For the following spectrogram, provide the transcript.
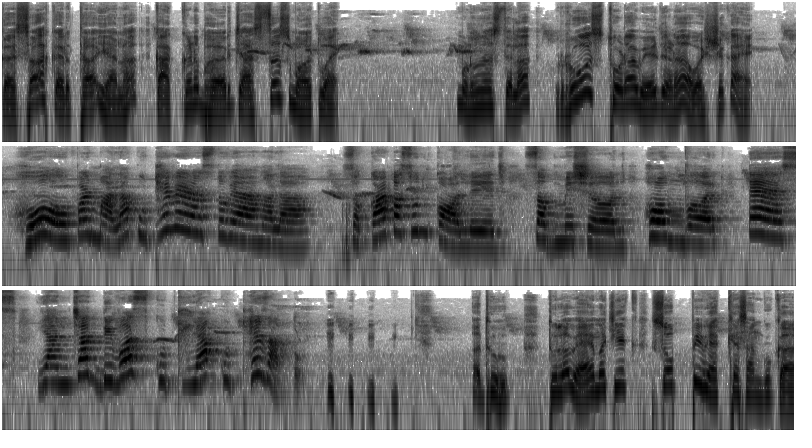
कसा करता याला काकणभर जास्तच महत्त्व आहे. म्हणूनच त्याला रोज थोडा वेळ देणं आवश्यक आहे. हो पण मला कुठे वेळ असतो व्यायामाला? सकाळपासून कॉलेज सबमिशन होमवर्क टेस्ट यांच्यात दिवस कुठल्या कुठे जातो? अधू तुला व्यायामाची एक सोपी व्याख्या सांगू का?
